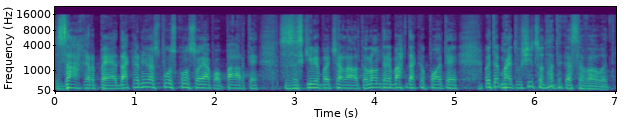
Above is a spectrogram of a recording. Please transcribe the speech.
zahăr pe ea, dacă nu i-a spus cum să o ia pe o parte, să se schimbe pe cealaltă, l-a întrebat dacă poate, uite, mai tușiți odată ca să vă aud.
